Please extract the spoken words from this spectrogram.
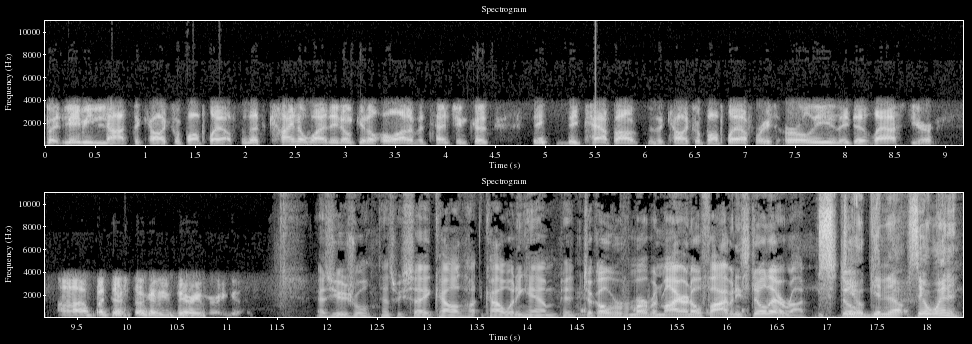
but maybe not the college football playoff. So that's kind of why they don't get a whole lot of attention because they they tap out the college football playoff race early. They did last year, uh, but they're still going to be very very good. As usual, as we say, Kyle, Kyle Whittingham took over from Urban Meyer in 05, and he's still there, Rod. He's still, still getting up, still winning.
